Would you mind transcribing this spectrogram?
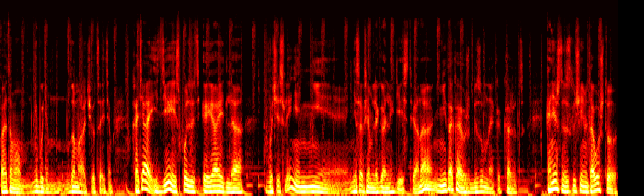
Поэтому не будем заморачиваться этим. Хотя идея использовать AI для вычисления не, не совсем легальных действий, она не такая уж безумная, как кажется. Конечно, за исключением того, что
